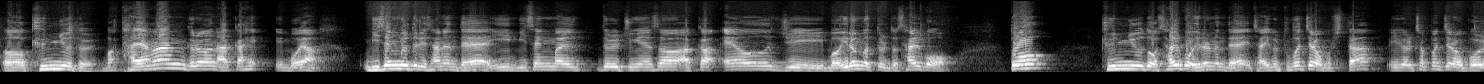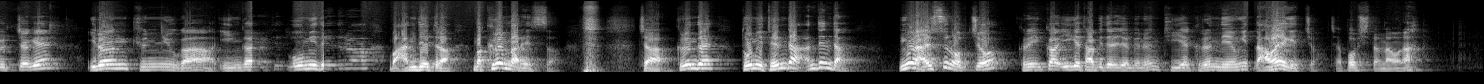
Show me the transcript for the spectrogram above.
어, 균류들, 뭐 다양한 그런 아까 해, 이 뭐야 미생물들이 사는데 이 미생물들 중에서 아까 algae 뭐 이런 것들도 살고 또 균류도 살고 이러는데 자 이걸 두 번째라고 봅시다. 이걸 첫 번째라고 볼 적에 이런 균류가 인간한테 도움이 되더라, 뭐 안 되더라, 막 그런 말을 했어. 자, 그런데 도움이 된다, 안 된다. 이건 알 수는 없죠. 그러니까 이게 답이 되려면은 뒤에 그런 내용이 나와야겠죠. 자, 봅시다. 나오나?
